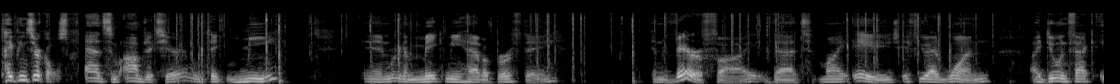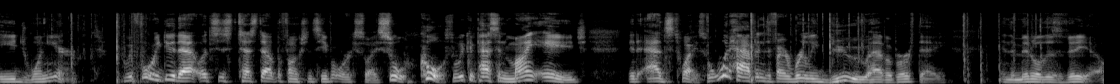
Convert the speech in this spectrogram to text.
typing circles. Add some objects here. I'm going to take me, and we're going to make me have a birthday, and verify that my age, if you add 1, I do in fact age 1 year. Before we do that, let's just test out the function, see if it works twice. So, cool. So we can pass in my age, it adds twice. Well, what happens if I really do have a birthday in the middle of this video?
